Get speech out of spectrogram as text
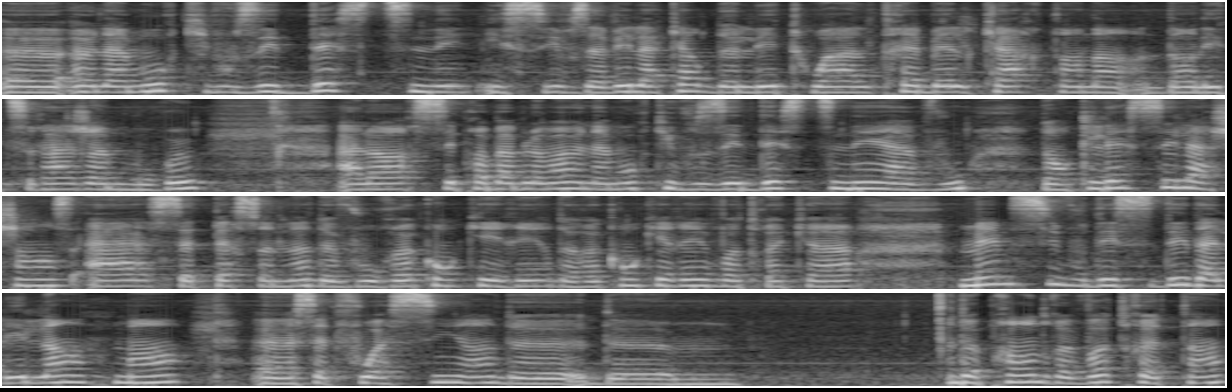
euh, un amour qui vous est destiné ici. Vous avez la carte de l'étoile, très belle carte hein, dans, les tirages amoureux. Alors, c'est probablement un amour qui vous est destiné à vous. Donc, laissez la chance à cette personne-là de vous reconquérir, de reconquérir votre cœur. Même si vous décidez d'aller lentement euh, cette fois-ci, hein, de, de, prendre votre temps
